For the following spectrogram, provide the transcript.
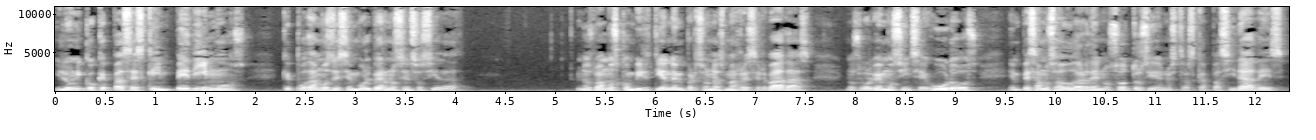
y lo único que pasa es que impedimos que podamos desenvolvernos en sociedad. Nos vamos convirtiendo en personas más reservadas, nos volvemos inseguros, empezamos a dudar de nosotros y de nuestras capacidades,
